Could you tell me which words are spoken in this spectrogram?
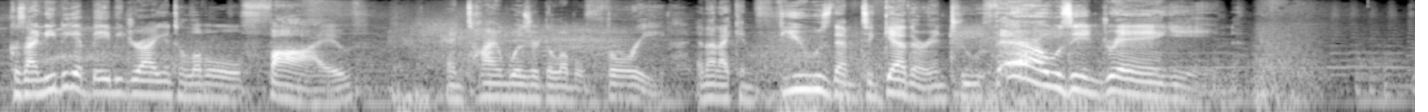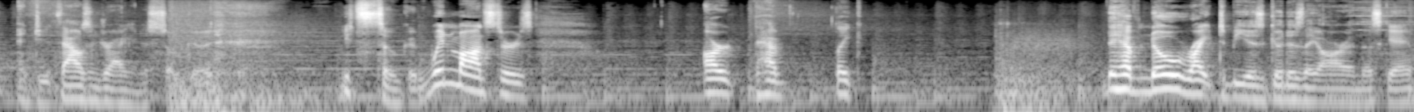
Because I need to get Baby Dragon to level 5, and Time Wizard to level 3, and then I can fuse them together into Thousand Dragon! Dude, Thousand Dragon is so good. it's so good. Wind monsters are, have, like, they have no right to be as good as they are in this game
